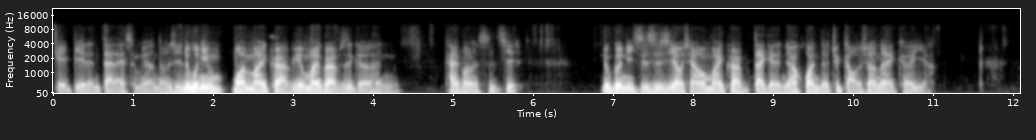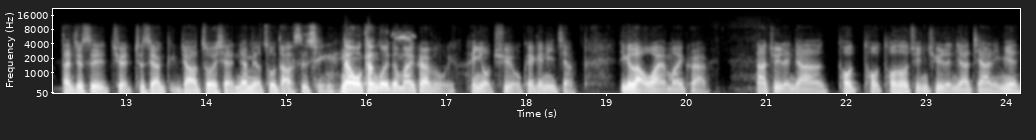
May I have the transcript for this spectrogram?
给别人带来什么样的东西。如果你玩 Minecraft，因为 Minecraft 是一个很开放的世界，如果你只是要想要 Minecraft 带给人家欢乐去搞笑，那也可以啊。但就是却就是要就要做一些人家没有做到的事情。那我看过一个 Minecraft 很有趣，我可以跟你讲，一个老外 Minecraft，他去人家偷偷偷偷进去人家家里面，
